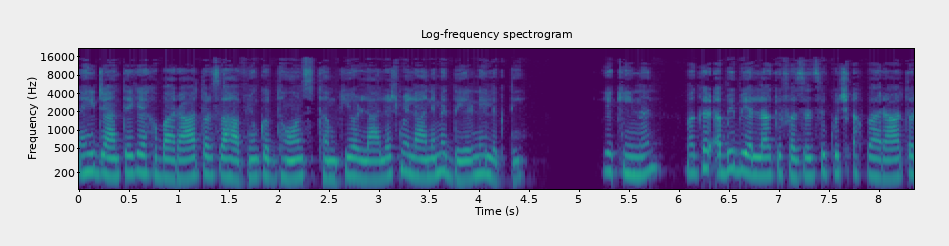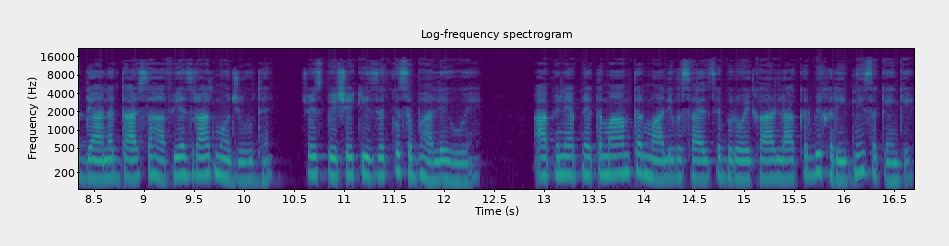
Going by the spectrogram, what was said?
نہیں جانتے کہ اخبارات اور صحافیوں کو دھونس، دھمکی اور لالچ میں لانے میں دیر نہیں لگتی۔ یقیناً مگر ابھی بھی اللہ کے فضل سے کچھ اخبارات اور دیانتدار صحافی حضرات موجود ہیں جو اس پیشے کی عزت کو سنبھالے ہوئے ہیں۔ آپ انہیں اپنے تمام تر مالی وسائل سے بروئے کار لا کر بھی خرید نہیں سکیں گے۔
